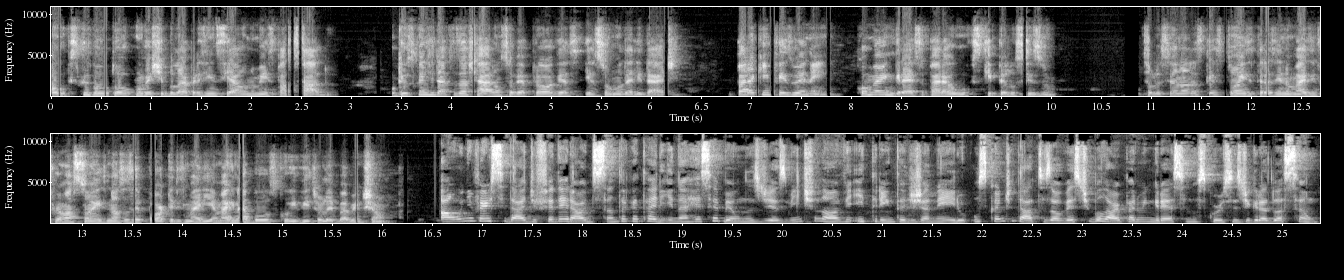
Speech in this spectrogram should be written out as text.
A UFSC voltou com vestibular presencial no mês passado. O que os candidatos acharam sobre a prova e a sua modalidade? Para quem fez o Enem, como é o ingresso para a UFSC pelo SISU? Solucionando as questões e trazendo mais informações, nossos repórteres Maria Magna Bosco e Vitor Lebabenchon. A Universidade Federal de Santa Catarina recebeu nos dias 29 e 30 de janeiro os candidatos ao vestibular para o ingresso nos cursos de graduação.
